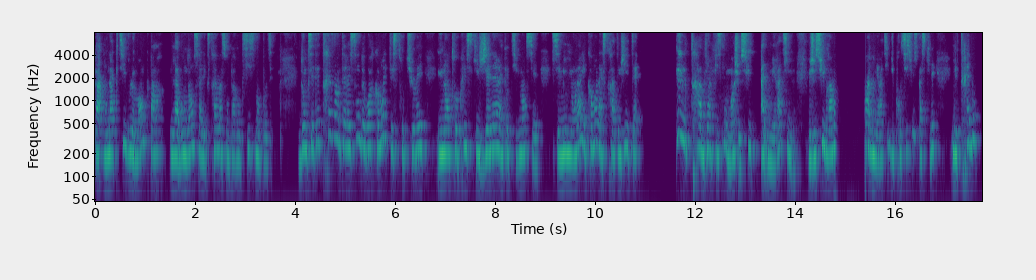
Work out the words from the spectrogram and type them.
Ben, on active le manque par l'abondance à l'extrême, à son paroxysme opposé. Donc, c'était très intéressant de voir comment était structurée une entreprise qui génère effectivement ces, millions-là et comment la stratégie était ultra bien ficelée. Moi, je suis admirative, mais je suis vraiment admirative du processus parce qu'il est, très beau.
